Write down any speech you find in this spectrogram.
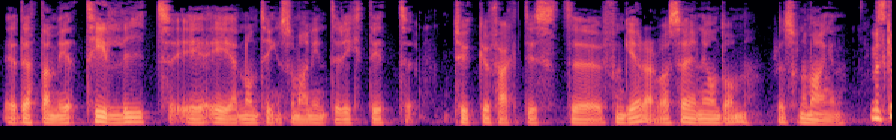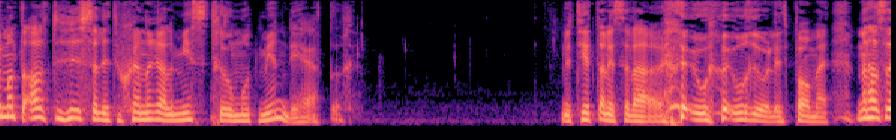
Eh, detta med tillit är, är någonting som han inte riktigt tycker faktiskt fungerar. Vad säger ni om de resonemangen? Men ska man inte alltid hysa lite generell misstro mot myndigheter? Nu tittar ni sådär oroligt på mig. Men alltså,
